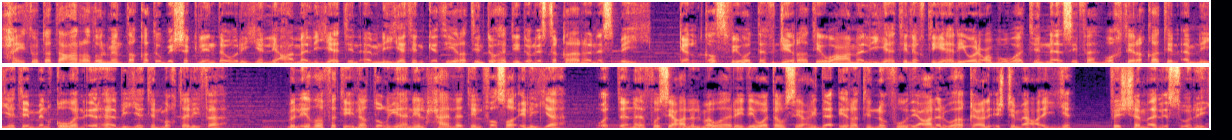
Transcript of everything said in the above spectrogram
حيث تتعرض المنطقة بشكل دوري لعمليات أمنية كثيرة تهدد الاستقرار النسبي كالقصف والتفجيرات وعمليات الاغتيال والعبوات الناسفة واختراقات أمنية من قوى إرهابية مختلفة، بالإضافة إلى طغيان الحالة الفصائلية والتنافس على الموارد وتوسيع دائرة النفوذ على الواقع الاجتماعي في الشمال السوري.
